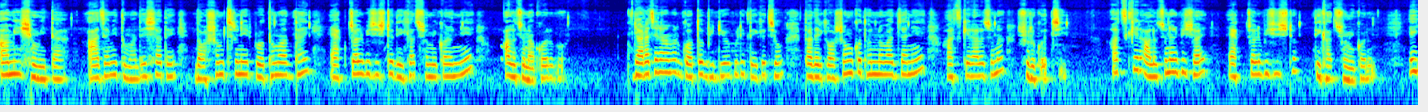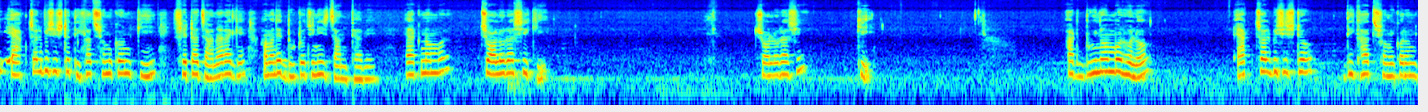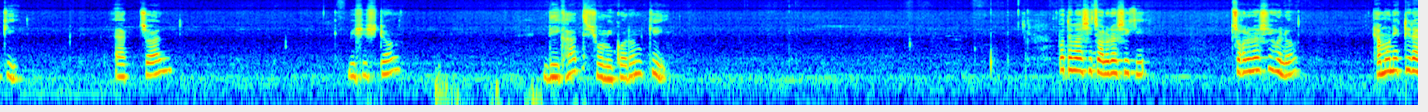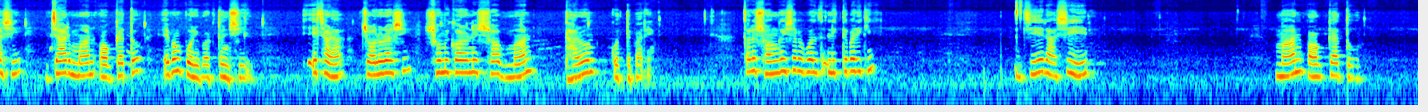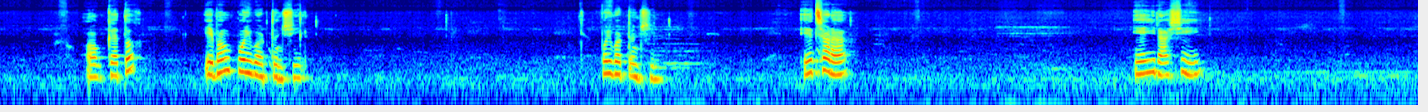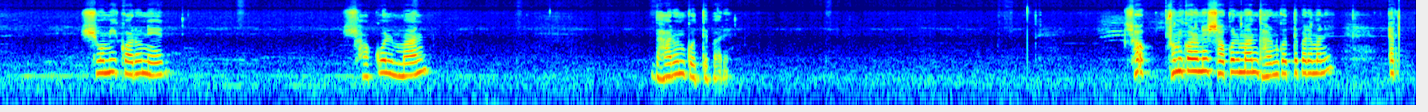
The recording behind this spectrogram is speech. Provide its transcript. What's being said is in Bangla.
আমি সুমিতা। আজ আমি তোমাদের সাথে দশম শ্রেণির প্রথম অধ্যায় একচল বিশিষ্ট দ্বিঘাত সমীকরণ নিয়ে আলোচনা করব। যারা যারা আমার গত ভিডিওগুলি দেখেছ, তাদেরকে অসংখ্য ধন্যবাদ জানিয়ে আজকের আলোচনা শুরু করছি। আজকের আলোচনার বিষয় একচল বিশিষ্ট দ্বিঘাত সমীকরণ। এই একচল বিশিষ্ট দ্বিঘাত সমীকরণ কি সেটা জানার আগে আমাদের দুটো জিনিস জানতে হবে। এক নম্বর, চলরাশি কী? চলরাশি কি আর দুই নম্বর হলো, একচল বিশিষ্ট দ্বিঘাত সমীকরণ কি? একচল বিশিষ্ট দ্বিঘাত সমীকরণ কি? প্রথমে আসি চলরাশি কি? চলরাশি হলো এমন একটি রাশি যার মান অজ্ঞাত এবং পরিবর্তনশীল। এছাড়া চলরাশি সমীকরণের সব মান ধারণ করতে পারে। তাহলে সংজ্ঞা হিসাবে বলতে লিখতে পারি কি? যে রাশির মান অজ্ঞাত অজ্ঞাত এবং পরিবর্তনশীল। পরিবর্তনশীল। এছাড়া এই রাশি সমীকরণের সকল মান ধারণ করতে পারে। সমীকরণের সকল মান ধারণ করতে পারে মানে?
